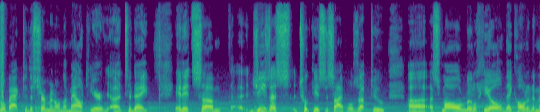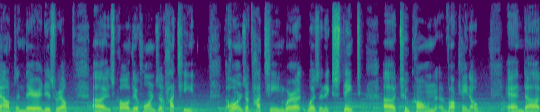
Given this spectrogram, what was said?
go back to the Sermon on the Mount here uh, today. And it's um, Jesus took his disciples up to uh, a small little hill. They called it a mountain there in Israel. Uh, it's called the Horns of Hattin. The Horns of Hattin were, was an extinct uh, two cone volcano and uh,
